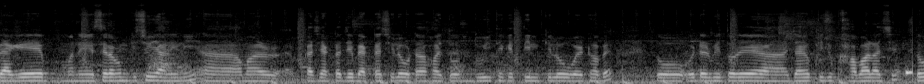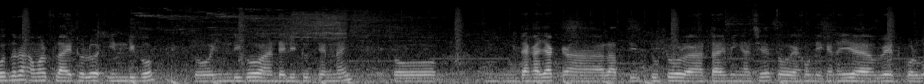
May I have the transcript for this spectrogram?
ব্যাগে মানে সেরকম কিছুই আনিনি। আমার কাছে একটা যে ব্যাগটা ছিল, ওটা হয়তো দুই থেকে তিন কিলো ওয়েট হবে। তো ওইটার ভিতরে যাই হোক, কিছু খাবার আছে। তো বন্ধুরা, আমার ফ্লাইট হলো ইন্ডিগো তো ইন্ডিগো ডেলি টু চেন্নাই তো দেখা যাক রাত্রি দুটোর টাইমিং আছে। তো এখন এখানেই ওয়েট করব।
